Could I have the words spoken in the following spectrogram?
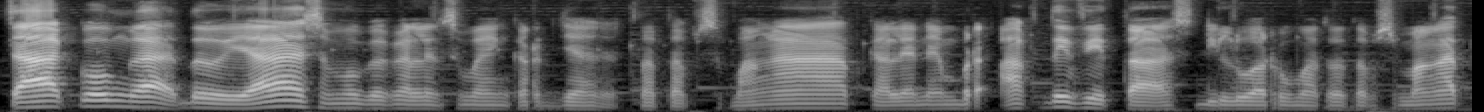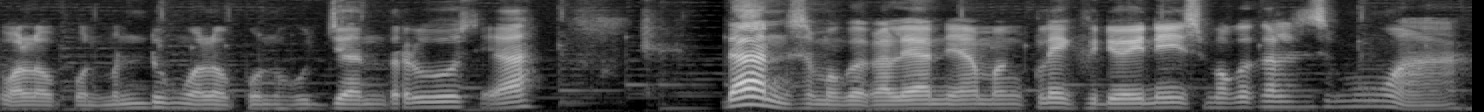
Cakung nggak tuh ya Semoga kalian semua yang kerja tetap semangat Kalian yang beraktivitas di luar rumah tetap semangat Walaupun mendung, walaupun hujan terus ya Dan semoga kalian yang mengklik video ini Semoga kalian semua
